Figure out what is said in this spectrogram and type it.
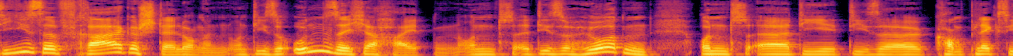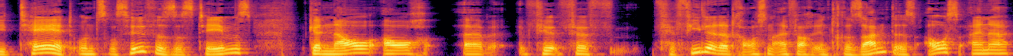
diese Fragestellungen und diese Unsicherheiten und äh, diese Hürden und äh, die diese Komplexität unseres Hilfesystems genau auch äh, für, für, für viele da draußen einfach interessant ist aus einer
